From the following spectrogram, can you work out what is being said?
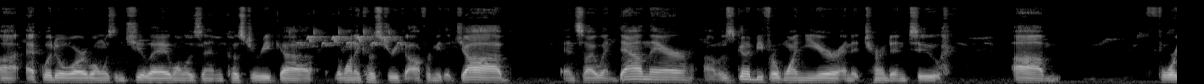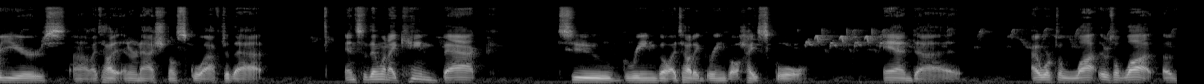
uh, Ecuador, one was in Chile, one was in Costa Rica. The one in Costa Rica offered me the job. And so I went down there. Uh, it was going to be for one year, and it turned into um, four years. Um, I taught at international school after that. And so then when I came back to Greenville, I taught at Greenville High School. And uh, I worked a lot. There was a lot of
